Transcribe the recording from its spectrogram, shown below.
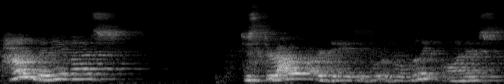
how many of us, just throughout our days, if we're, if we're really honest,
